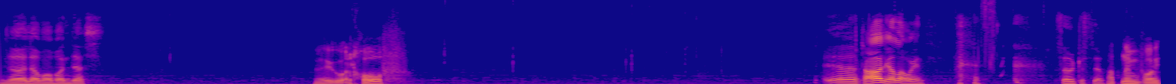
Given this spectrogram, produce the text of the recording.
لا لا ما بندس أيوه الخوف. إيه، تعال يلا وين؟ سوي كستم عطني انفايت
